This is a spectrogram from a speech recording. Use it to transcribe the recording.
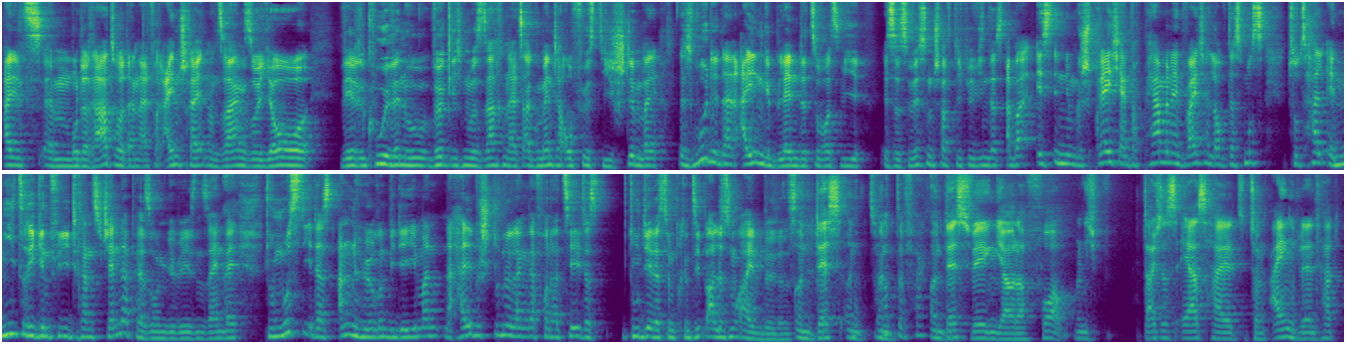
als ähm, Moderator dann einfach einschreiten und sagen so, yo, wäre cool, wenn du wirklich nur Sachen als Argumente aufführst, die stimmen, weil es wurde dann eingeblendet, sowas wie, ist es wissenschaftlich bewiesen, das, aber ist in dem Gespräch einfach permanent weiterlaufen, das muss total erniedrigend für die Transgender-Person gewesen sein, weil du musst dir das anhören, wie dir jemand eine halbe Stunde lang davon erzählt, dass du dir das im Prinzip alles nur einbildest. und, des, und, und, und deswegen, ja, davor, und ich, dadurch, dass er es halt sozusagen eingeblendet hat,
